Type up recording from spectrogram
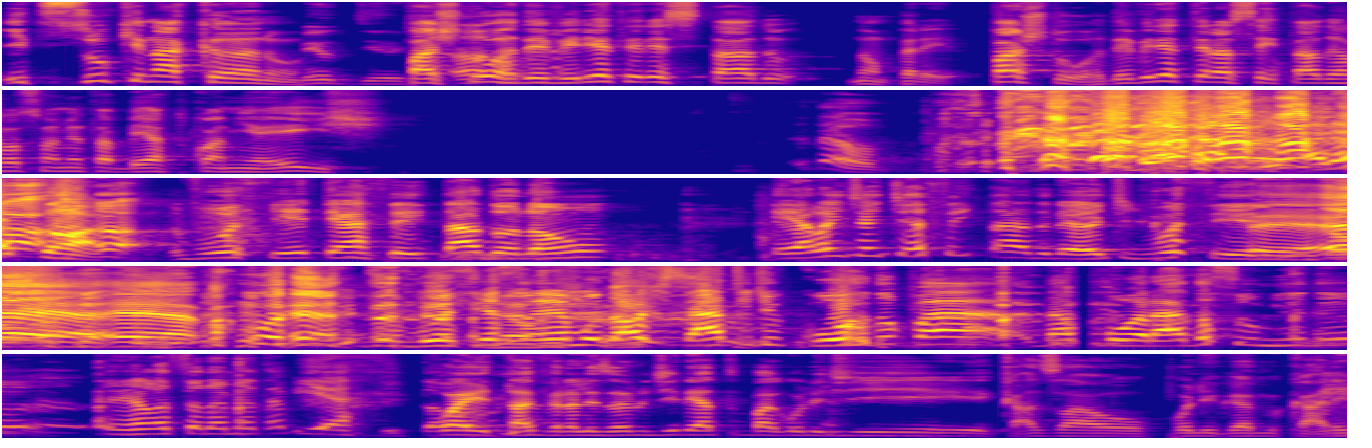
Itsuki Nakano. Meu Deus. Pastor, deveria ter excitado. Não, peraí. Pastor, deveria ter aceitado o relacionamento aberto com a minha ex? Não. Olha só, você ter aceitado ou não, ela já tinha aceitado, né? Antes de você. É, é, é, reto. Você só ia mudar o status de corno pra namorada assumir do relacionamento aberto. Então, aí tá viralizando direto o bagulho de casal poligâmico, cara.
